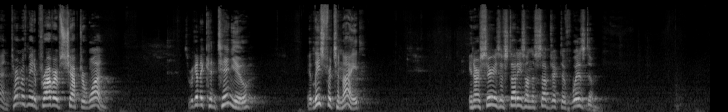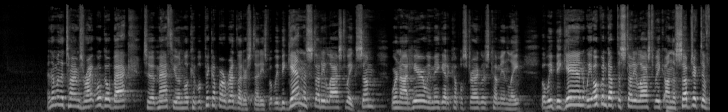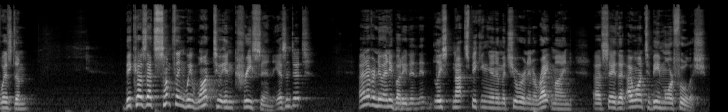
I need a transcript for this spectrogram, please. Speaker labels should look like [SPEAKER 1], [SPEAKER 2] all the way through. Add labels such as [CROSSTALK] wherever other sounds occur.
[SPEAKER 1] Amen. Turn with me to Proverbs chapter 1. So we're going to continue, at least for tonight, in our series of studies on the subject of wisdom. And then when the time's right, we'll go back to Matthew and we'll, we'll pick up our red letter studies. But we began the study last week. Some were not here. We may get a couple stragglers come in late. But we began, we opened up the study last week on the subject of wisdom because that's something we want to increase in, isn't it? I never knew anybody, that, at least not speaking in a mature and in a right mind, uh, say that I want to be more foolish.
